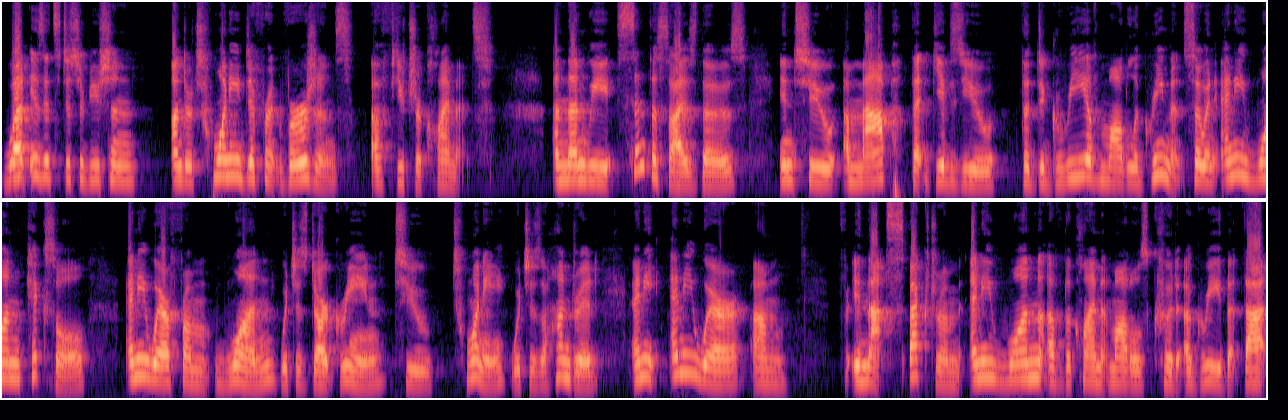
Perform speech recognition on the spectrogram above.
what is its distribution under 20 different versions of future climates? And then we synthesize those into a map that gives you the degree of model agreement. So in any one pixel, anywhere from 1, which is dark green, to 20, which is 100, any, anywhere um, in that spectrum, any one of the climate models could agree that that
